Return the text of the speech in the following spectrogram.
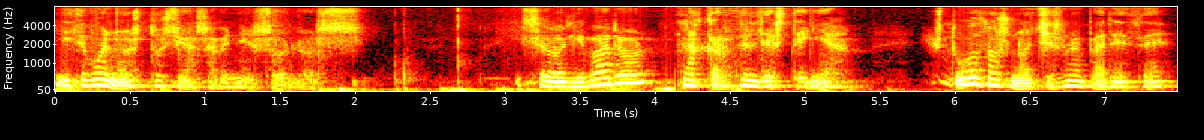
Dice, bueno, estos ya saben ir solos. Y se lo llevaron a la cárcel de Estella. Estuvo dos noches, me parece.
